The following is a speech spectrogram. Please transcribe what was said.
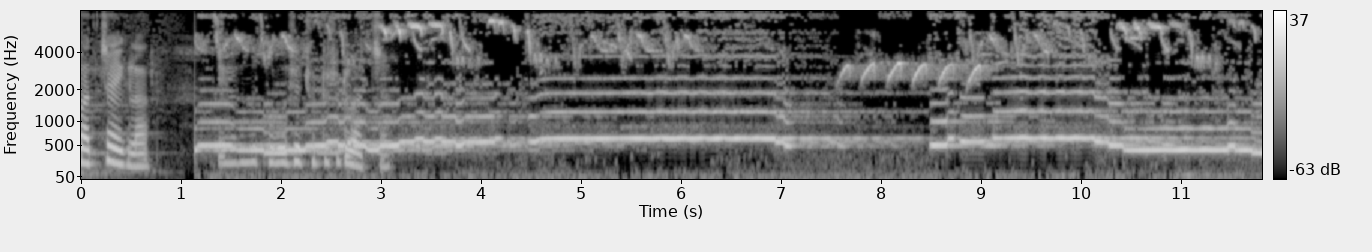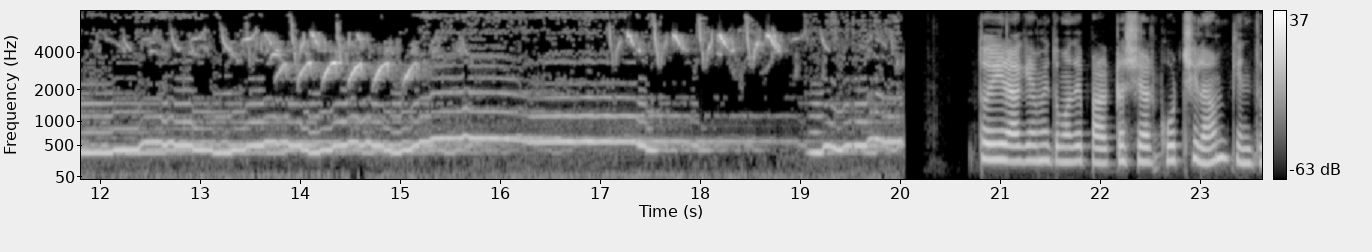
বাচ্চা এগুলা। এগুলো খরগোশের ছোট ছোট বাচ্চা। তো এর আগে আমি তোমাদের পার্কটা শেয়ার করছিলাম, কিন্তু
